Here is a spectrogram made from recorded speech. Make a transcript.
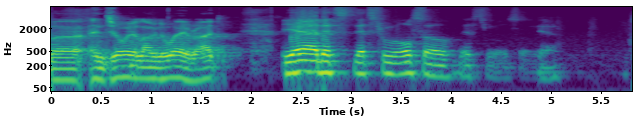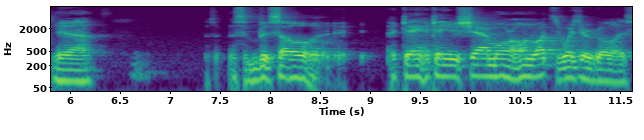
uh, enjoy along the way, right? yeah, that's that's true. Also, that's true. Also, yeah. Yeah. So, so can can you share more on what what your goal is?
